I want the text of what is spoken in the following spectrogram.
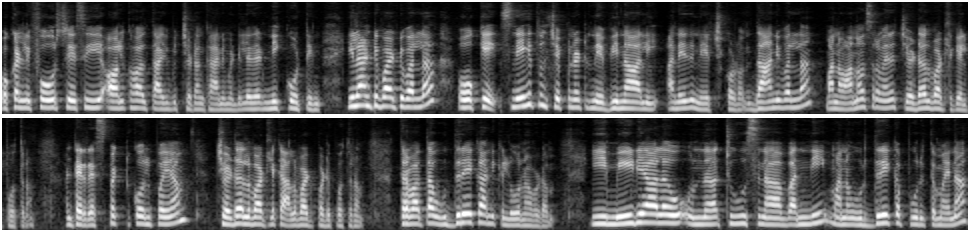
ఒకళ్ళని ఫోర్స్ చేసి ఆల్కహాల్ తాగిపించడం కానివ్వండి లేదా నికోటిన్ ఇలాంటి వాటి వల్ల ఓకే స్నేహితులు చెప్పినట్టు నేను వినాలి అనేది నేర్చుకోవడం. దానివల్ల మనం అనవసరమైన చెడు అలవాట్లకి వెళ్ళిపోతున్నాం. అంటే రెస్పెక్ట్ కోల్పోయాం చెడు అలవాట్లకి అలవాటు పడిపోతున్నాం. తర్వాత ఉద్రేకానికి లోనవ్వడం. ఈ మీడియాలో ఉన్న చూసినవన్నీ మన ఉద్రేకపూరితమైన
